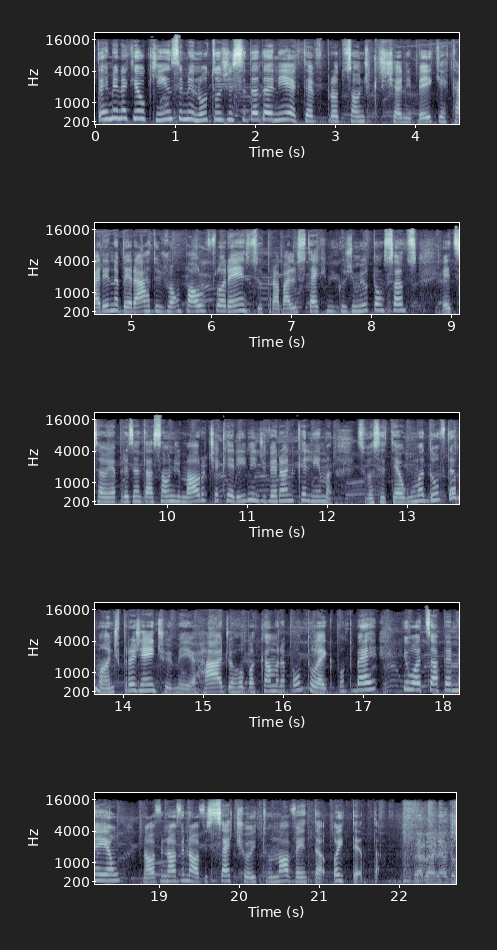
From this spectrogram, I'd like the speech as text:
Termina aqui o 15 Minutos de Cidadania, que teve produção de Cristiane Baker, Karina Berardo e João Paulo Florencio, trabalhos técnicos de Milton Santos, edição e apresentação de Mauro Tchequerini e de Verônica Lima. Se você tem alguma dúvida, mande pra gente. O e-mail é rádio.câmara.leg.br e o WhatsApp é 61 999 78 90 80. Trabalhador.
